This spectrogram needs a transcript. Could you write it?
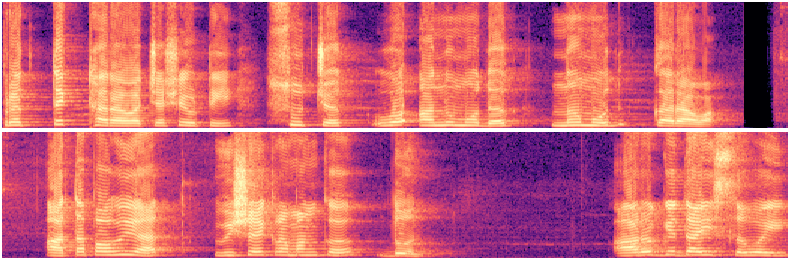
प्रत्येक ठरावाच्या शेवटी सूचक व अनुमोदक नमूद करावा. आता पाहूयात विषय क्रमांक दोन. आरोग्यदायी सवयी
